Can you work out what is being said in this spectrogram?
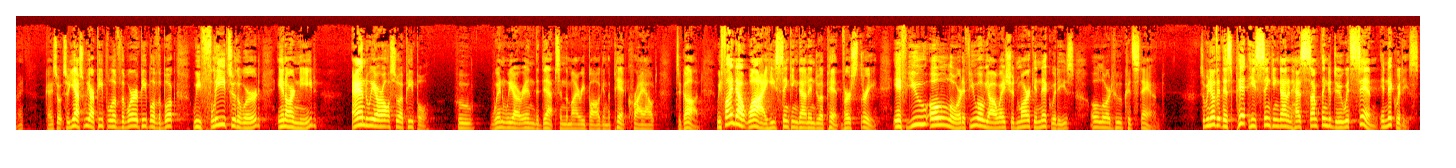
Right? Okay, so, so yes, we are people of the Word, people of the book. We flee to the Word in our need. And we are also a people who, when we are in the depths, in the miry bog, in the pit, cry out to God. We find out why he's sinking down into a pit. Verse 3 If you, O Lord, if you, O Yahweh, should mark iniquities, O Lord, who could stand? So we know that this pit he's sinking down in has something to do with sin, iniquities.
